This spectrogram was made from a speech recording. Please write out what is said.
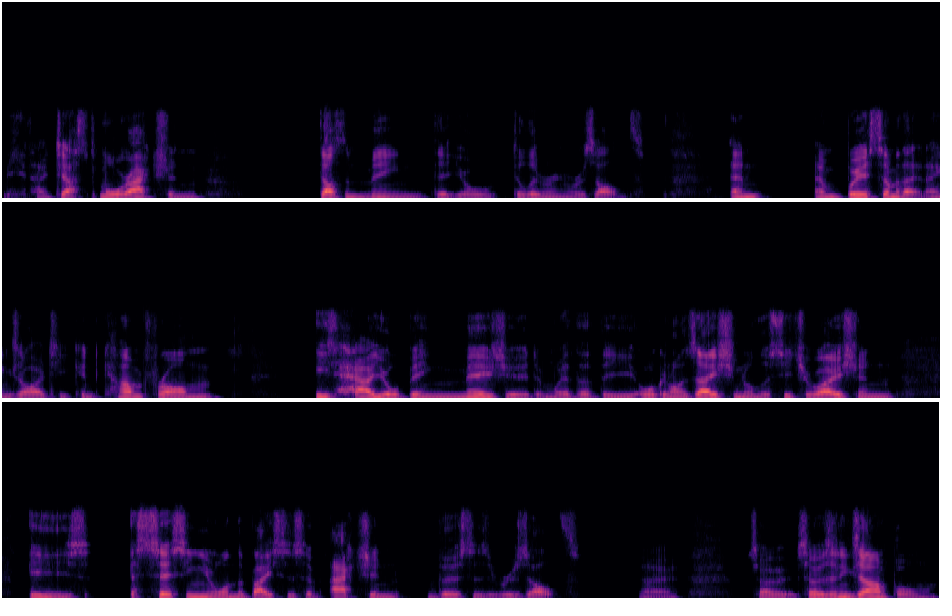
you know, just more action doesn't mean that you're delivering results. And and where some of that anxiety can come from is how you're being measured and whether the organization or the situation is assessing you on the basis of action versus results. Uh, so, so as an example,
